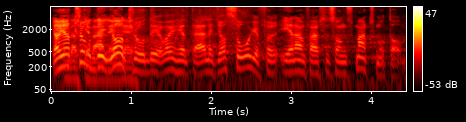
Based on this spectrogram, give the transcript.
Ja, jag trodde, jag Det- trodde, jag var ju helt ärligt, jag såg ju för eran försäsongsmatch mot dem.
